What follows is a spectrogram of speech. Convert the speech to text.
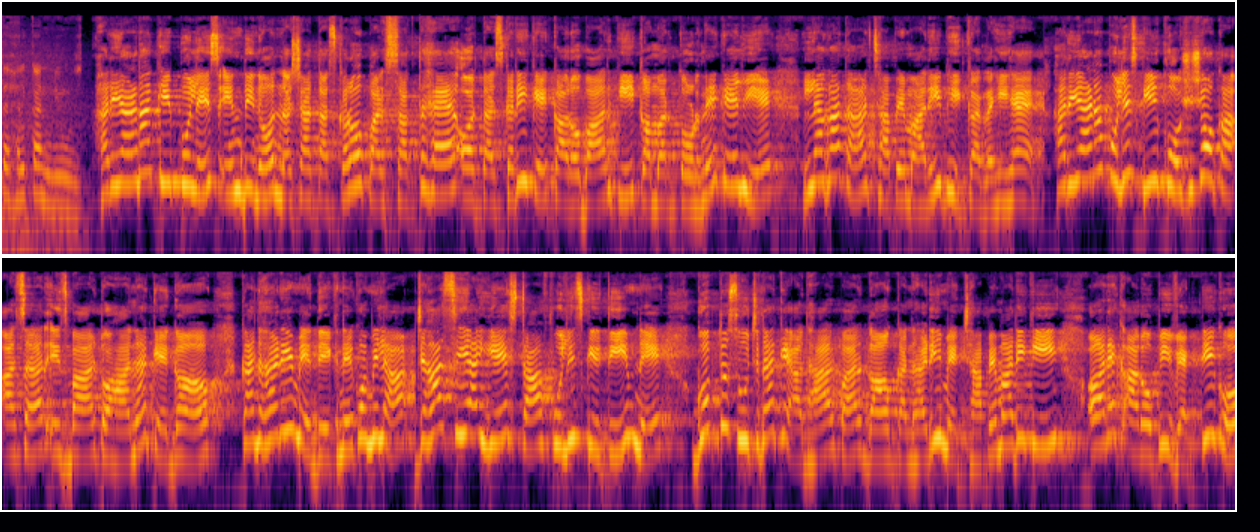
तहलका न्यूज़। हरियाणा की पुलिस इन दिनों नशा तस्करों पर सख्त है और तस्करी के कारोबार की कमर तोड़ने के लिए लगातार छापेमारी भी कर रही है। हरियाणा पुलिस की कोशिशों का असर इस बार टोहाना के गाँव कन्हड़ी में देखने को मिला, जहाँ सीआईए स्टाफ पुलिस की टीम ने गुप्त सूचना के आधार पर गाँव कन्हड़ी में छापेमारी की और एक आरोपी व्यक्ति को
